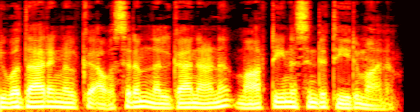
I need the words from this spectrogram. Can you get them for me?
യുവതാരങ്ങൾക്ക് അവസരം നൽകാനാണ് മാർട്ടീനസിന്റെ തീരുമാനം.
